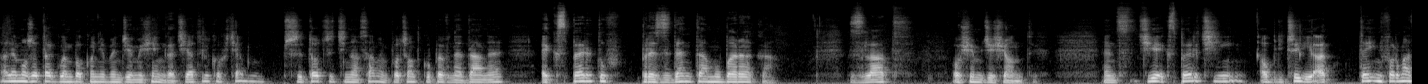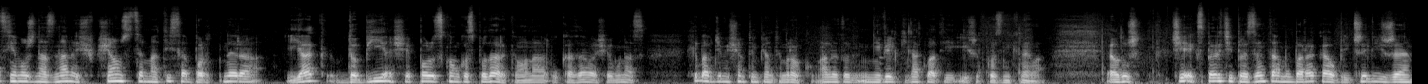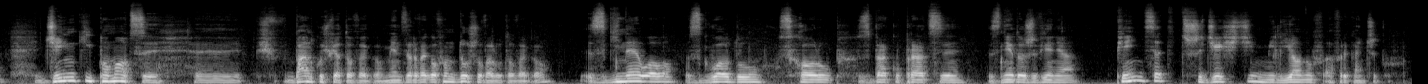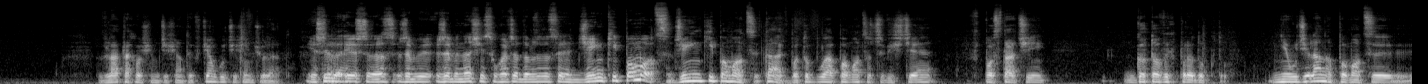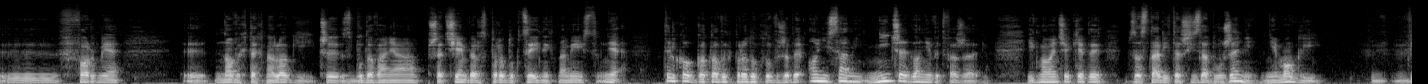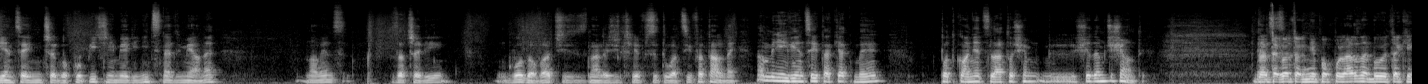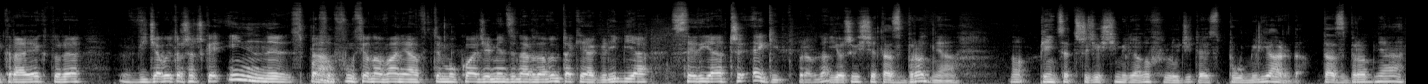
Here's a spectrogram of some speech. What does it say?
Ale może tak głęboko nie będziemy sięgać. Ja tylko chciałbym przytoczyć na samym początku pewne dane ekspertów prezydenta Mubaraka z lat 80. Więc ci eksperci obliczyli, a te informacje można znaleźć w książce Matisa Portnera Jak dobija się polską gospodarkę. Ona ukazała się u nas chyba w 95 roku, ale to niewielki nakład i, i szybko zniknęła. Otóż ci eksperci prezydenta Mubaraka obliczyli, że dzięki pomocy y, Banku Światowego, Międzynarodowego Funduszu Walutowego, zginęło z głodu, z chorób, z braku pracy, z niedożywienia 530 milionów Afrykańczyków w latach 80., w ciągu 10 lat. Jeszcze, Tyle- jeszcze raz, żeby, żeby nasi słuchacze dobrze dostali. Dzięki pomocy. Dzięki pomocy, tak, bo to była pomoc oczywiście w postaci gotowych produktów. Nie udzielano pomocy yy, w formie yy, nowych technologii czy zbudowania przedsiębiorstw produkcyjnych na miejscu. Nie. Tylko gotowych produktów, żeby oni sami niczego nie wytwarzali. I w momencie, kiedy zostali też i zadłużeni, nie mogli więcej niczego kupić, nie mieli nic na wymianę, no więc zaczęli głodować i znaleźli się w sytuacji fatalnej. No mniej więcej tak jak my pod koniec lat 8, 70. Dlatego tak niepopularne były takie kraje, które widziały troszeczkę inny sposób Tak. funkcjonowania w tym układzie międzynarodowym, takie jak Libia, Syria czy Egipt, prawda? I oczywiście ta zbrodnia, no 530 milionów ludzi to jest pół miliarda. Ta zbrodnia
